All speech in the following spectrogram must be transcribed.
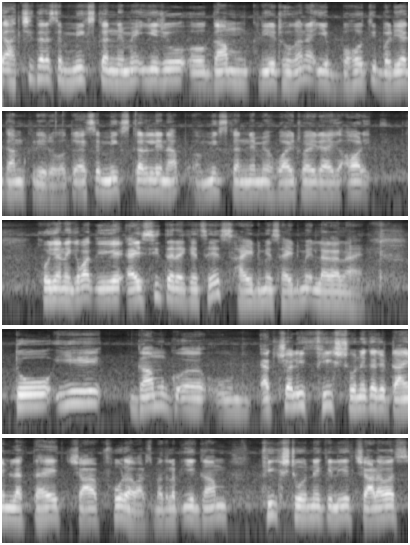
अच्छी तरह से मिक्स करने में ये जो गाम क्रिएट होगा ना, ये बहुत ही बढ़िया गाम क्रिएट होगा। तो ऐसे मिक्स कर लेना आप मिक्स करने में वाइट वाइट आएगा और हो जाने के बाद ये ऐसी तरीके से साइड में साइड में लगाना है। तो ये गाम एक्चुअली फिक्स्ड होने का जो टाइम लगता है चार फोर आवर्स मतलब ये गाम फिक्स्ड होने के लिए चार आवर्स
